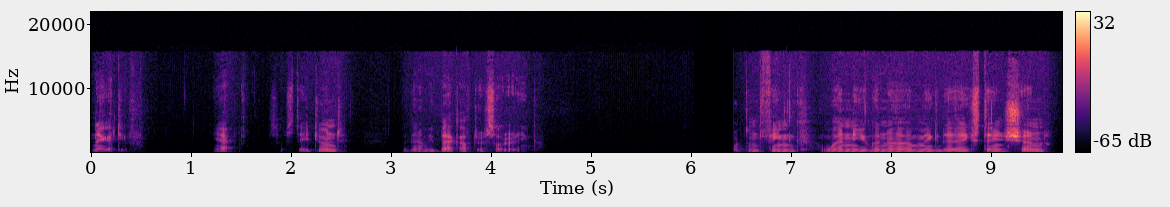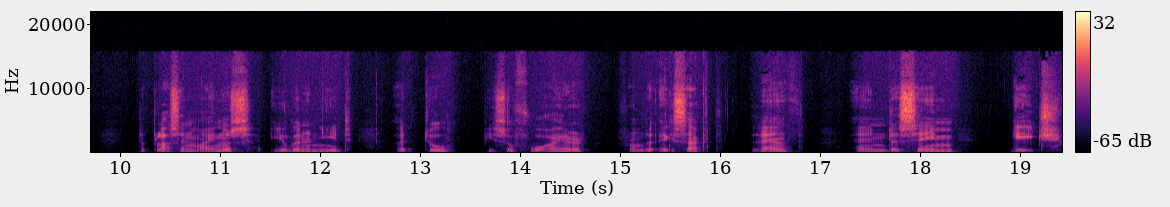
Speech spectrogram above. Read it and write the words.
negative. Yeah so stay tuned. We're gonna be back after soldering. Important thing when you're gonna make the extension the plus and minus you're gonna need a two piece of wire from the exact length and the same gauge.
